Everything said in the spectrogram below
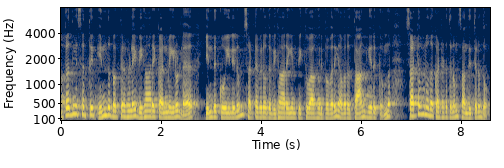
அப்பிரதேசத்தின் இந்து பக்தர்களை விகாரைக்கு அண்மையில் உள்ள இந்து கோயிலிலும் சட்டவிரோத விகாரையின் பிக்குவாக இருப்பவரை அவர் தாங்கியிருக்கும் சட்டவிரோத கட்டிடத்திலும் சந்தித்திருந்தோம்.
